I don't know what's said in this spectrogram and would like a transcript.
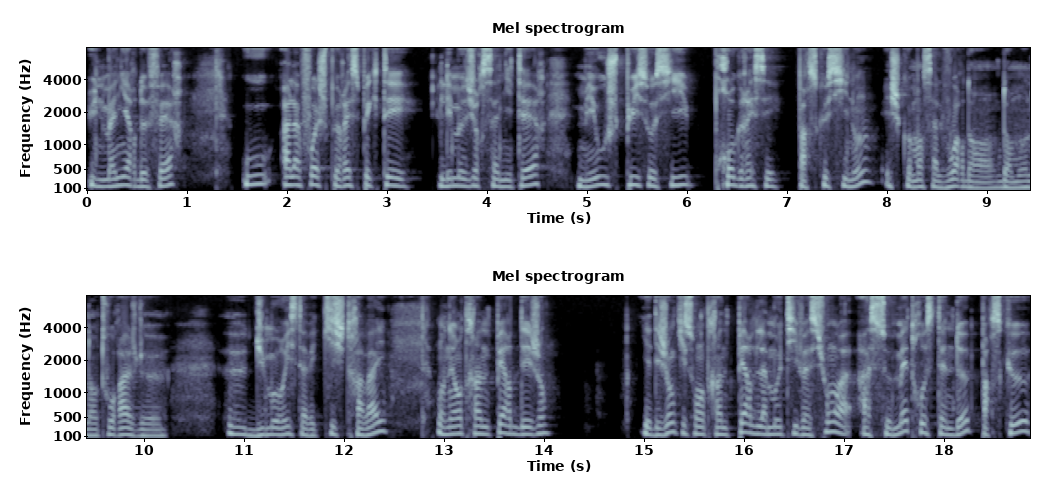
une manière de faire où à la fois je peux respecter les mesures sanitaires, mais où je puisse aussi progresser. Parce que sinon, et je commence à le voir dans, mon entourage euh, d'humoristes avec qui je travaille, on est en train de perdre des gens. Il y a des gens qui sont en train de perdre la motivation à se mettre au stand-up parce que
